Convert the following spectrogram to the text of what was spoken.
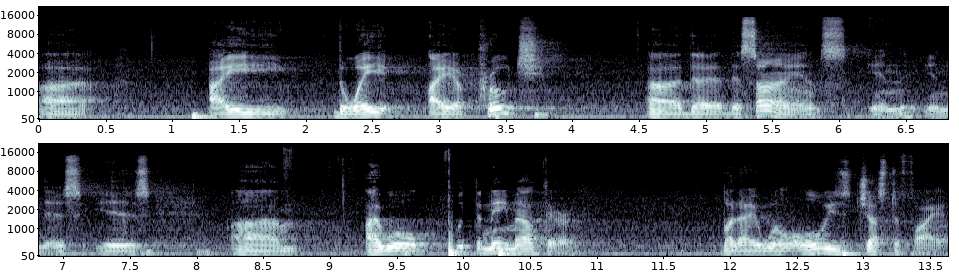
uh, I the way I approach uh, the the science in in this is, um, I will put the name out there, but I will always justify it.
